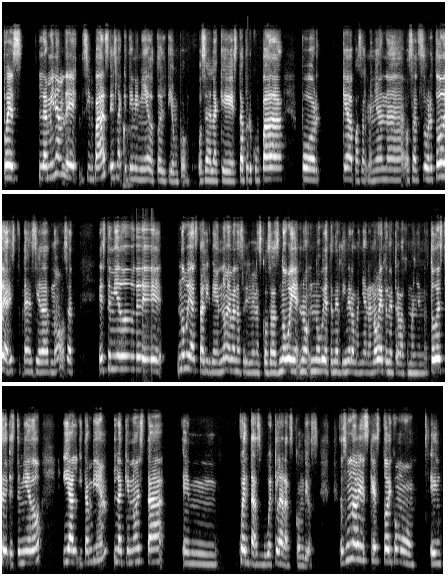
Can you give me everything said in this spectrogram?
Pues la Miriam de Sin Paz es la que tiene miedo todo el tiempo, o sea, la que está preocupada por qué va a pasar mañana, o sea, sobre todo de esta ansiedad, ¿no? O sea, este miedo de no voy a salir bien, no me van a salir bien las cosas, no voy a, no, no voy a tener dinero mañana, no voy a tener trabajo mañana, todo este, este miedo. Y, al, y también la que no está en cuentas claras con Dios. Entonces, una vez que estoy como en,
